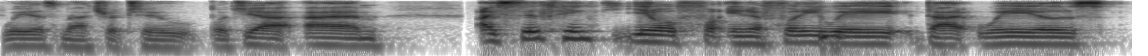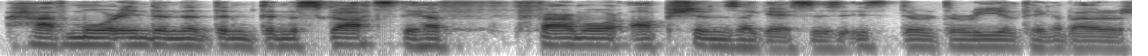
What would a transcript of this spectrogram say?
Wales match or two. But yeah, um, I still think you know in a funny way that Wales have more in than, than than the Scots. They have far more options. I guess is is the the real thing about it.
